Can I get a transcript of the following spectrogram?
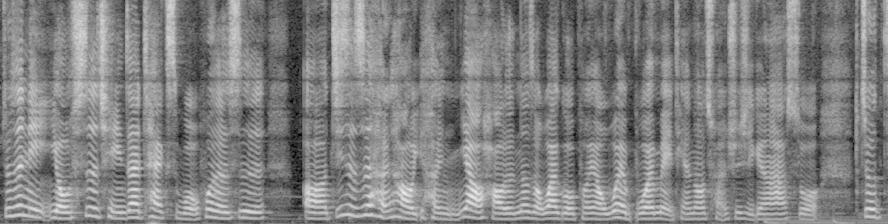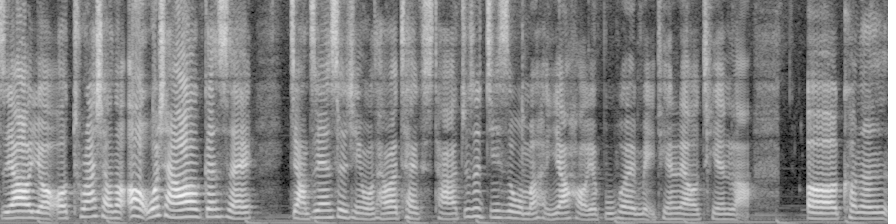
就是你有事情在 text 我，或者是呃，即使是很好很要好的那种外国朋友，我也不会每天都传讯息跟他说。就只要有哦，突然想到哦，我想要跟谁讲这件事情，我才会 text 他。就是即使我们很要好，也不会每天聊天啦。呃，可能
